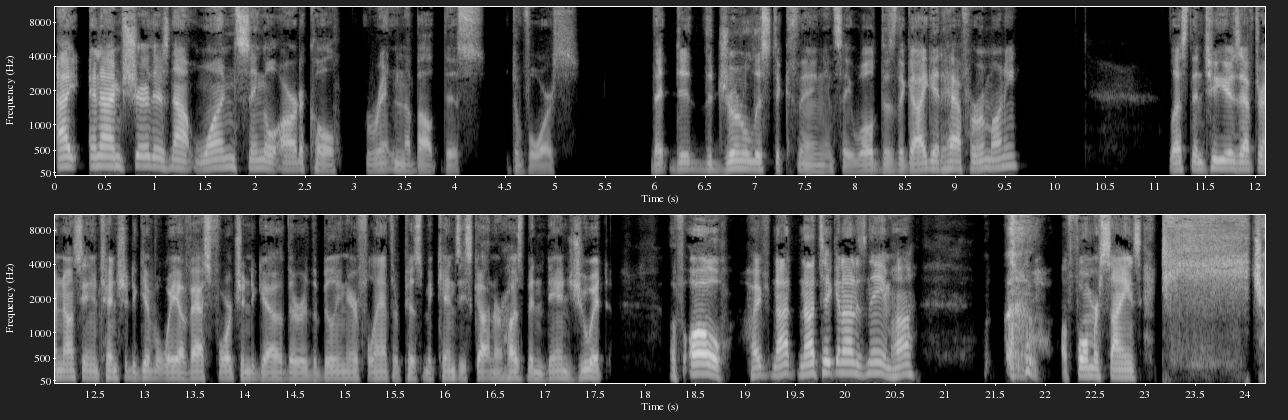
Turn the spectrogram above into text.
I and I'm sure there's not one single article written about this divorce that did the journalistic thing and say, well, does the guy get half her money? Less than two years after announcing the intention to give away a vast fortune together, the billionaire philanthropist Mackenzie Scott and her husband Dan Jewett of oh, I've not not taken on his name, huh? a former science teacher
